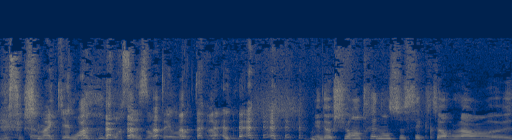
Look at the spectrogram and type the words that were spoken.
je m'inquiète beaucoup pour sa santé mentale. Et donc, je suis rentrée dans ce secteur-là euh,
